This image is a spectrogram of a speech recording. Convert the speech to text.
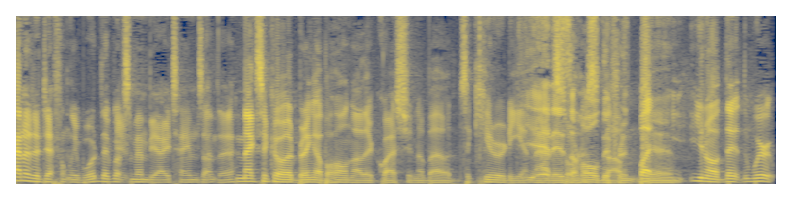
Canada definitely would. They've got some NBA teams up there. Mexico would bring up a whole nother question about security and Yeah, that there's a sort of whole stuff. different- But yeah. y- you know, the, we're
